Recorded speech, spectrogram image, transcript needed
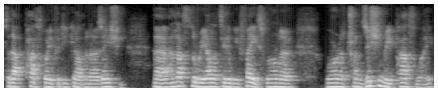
to that pathway for decarbonisation, uh, and that's the reality that we face. We're on a we're on a transitionary pathway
